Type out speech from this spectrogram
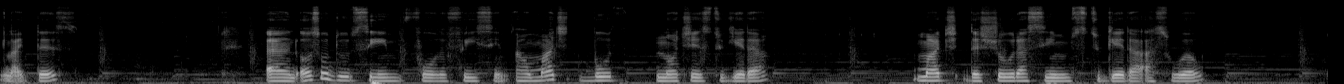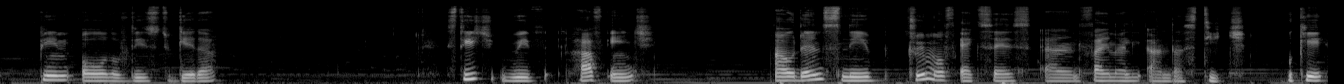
like this and also do the same for the facing. I'll match both notches together match the shoulder seams together as well. Pin all of these together. Stitch with half inch. I'll then snip trim off excess and finally under stitch. Okay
